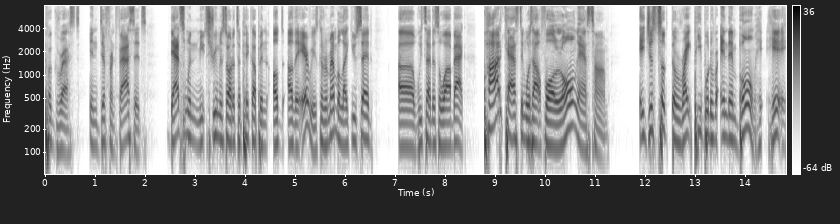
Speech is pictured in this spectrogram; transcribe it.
progressed in different facets that's when streaming started to pick up in other areas. Because remember like you said uh, we said this a while back podcasting was out for a long ass time it just took the right people to and then boom here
